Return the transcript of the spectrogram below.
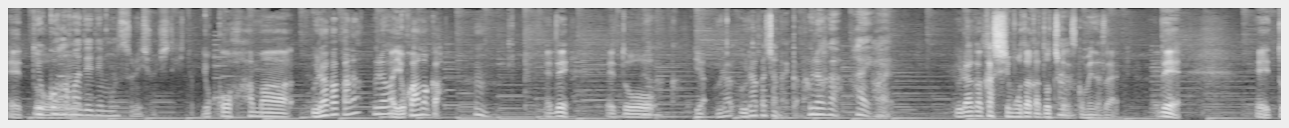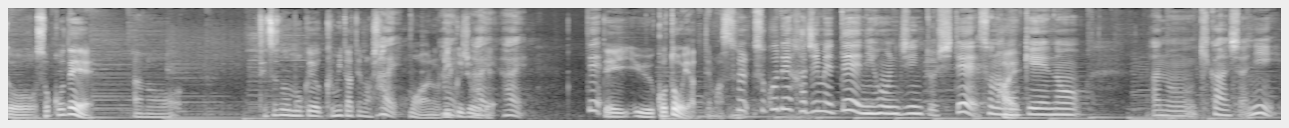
えっと、横浜でデモンストレーションした人。横浜浦賀かな？浦賀あ横浜か。うん。でえっ浦と賀か。いや浦浦賀じゃないかな。浦賀はいははい。い浦賀か下田かどっちかです。あ。ごめんなさい。でえっとそこであの鉄道の模型を組み立てました、はい。もうあの陸上で、はいはいっていうことをやってますね。そそこで初めて日本人としてその模型の,、あの機関車に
